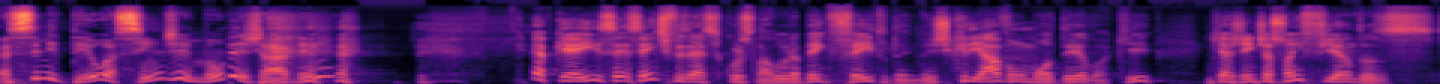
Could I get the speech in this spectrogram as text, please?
Essa você me deu assim de mão beijada, hein? É, porque aí, se, se a gente fizesse curso na Lura bem feito, Danilo, a gente criava um modelo aqui que a gente ia só enfiando as,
